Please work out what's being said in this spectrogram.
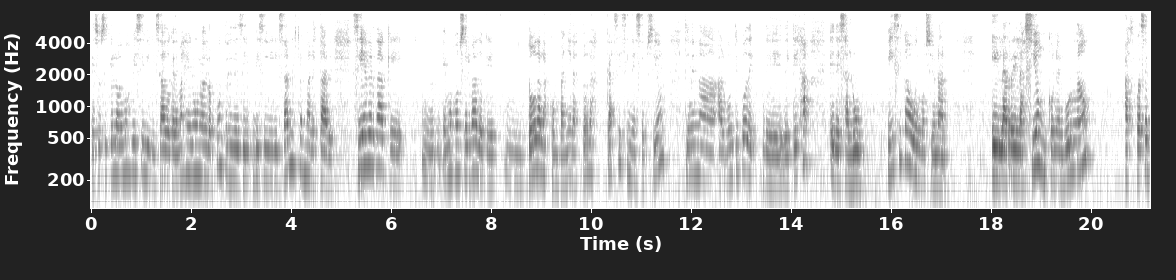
eso sí que lo hemos visibilizado, que además era uno de los puntos, es decir, visibilizar nuestros malestares. Sí es verdad que mm, hemos observado que mm, todas las compañeras, todas casi sin excepción, tienen algún tipo de, de, queja eh, de salud física o emocional. Eh, la relación con el burnout fue hace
